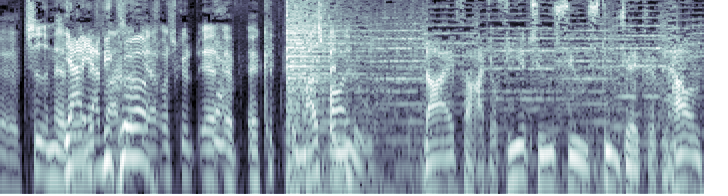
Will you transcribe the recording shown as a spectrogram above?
Øh, tiden er Ja, ved ja, vi kører. Ja, undskyld. Ja, ja. Øh, øh, det er meget Og spændende. nu, live fra Radio 24 Studio i København.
